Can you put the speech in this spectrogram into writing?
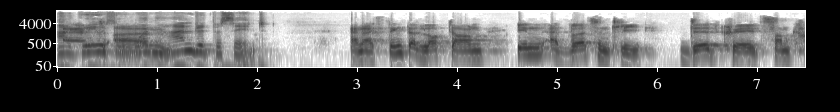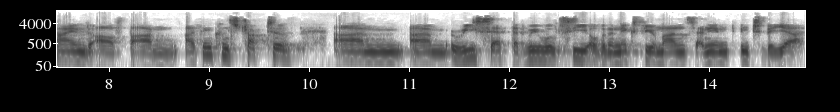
I agree and, with you um, 100%. And I think that lockdown inadvertently did create some kind of, um, I think, constructive um, um, reset that we will see over the next few months and in, into the year.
